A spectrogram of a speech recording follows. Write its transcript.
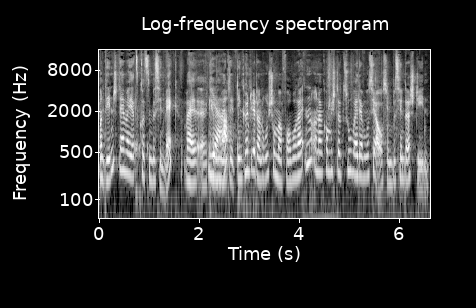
Und den stellen wir jetzt kurz ein bisschen weg, weil äh, Kevin Ja. meinte, den könnt ihr dann ruhig schon mal vorbereiten und dann komme ich dazu, weil der muss ja auch so ein bisschen da stehen.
